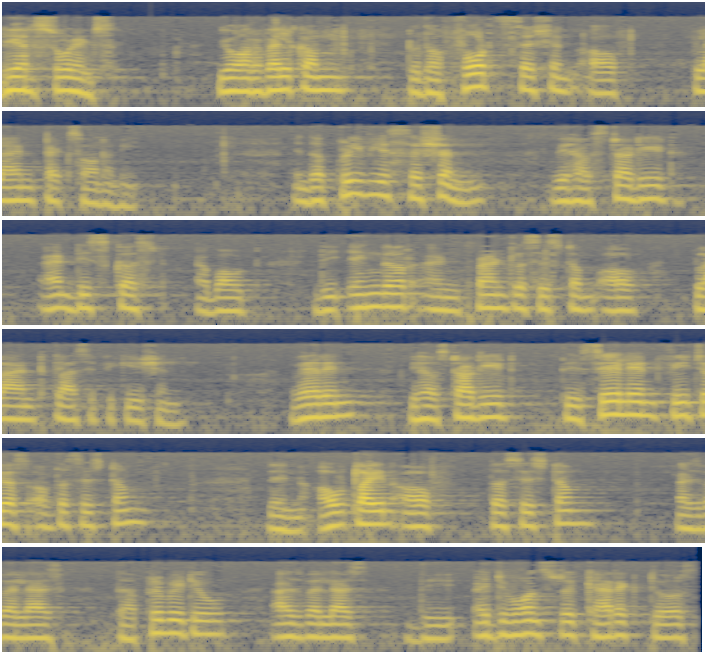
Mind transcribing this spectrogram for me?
Dear students, you are welcome to the fourth session of plant taxonomy. In the previous session, we have studied and discussed about the Engler and Prantl system of plant classification, wherein we have studied the salient features of the system, then outline of the system as well as the primitive as well as the advanced characters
